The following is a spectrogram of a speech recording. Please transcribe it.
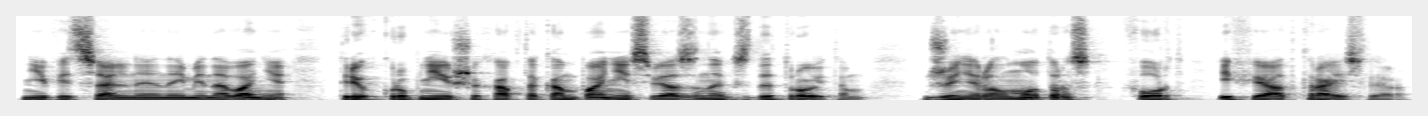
Неофициальное наименование трех крупнейших автокомпаний, связанных с Детройтом – General Motors, Ford и Fiat Chrysler.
